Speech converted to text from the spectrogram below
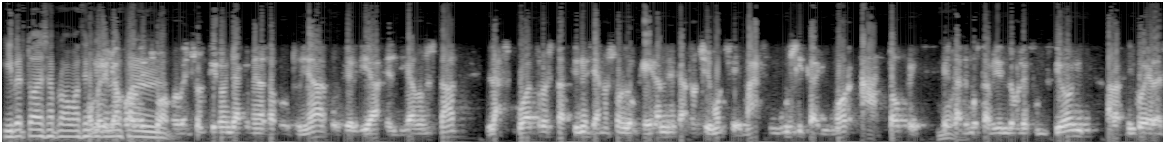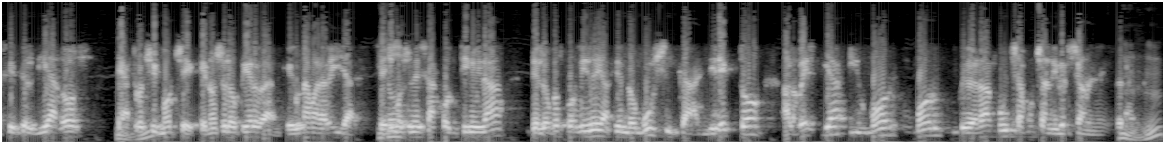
y ver toda esa programación Hombre, que tenemos el... aprovecho, el tirón ya que me das la oportunidad, porque el día, el día 2 está, las cuatro estaciones ya no son lo que eran de Catoche Moche, más música y humor a tope. Bueno. Estaremos también doble función a las 5 y a las 7 el día 2, Teatro. Chimoche, que no se lo pierdan, que es una maravilla. Y Seguimos en esa continuidad de Locos por Disney haciendo música en directo, a lo bestia, y humor, humor, de verdad, mucha, mucha diversión en el escenario. Ujú.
